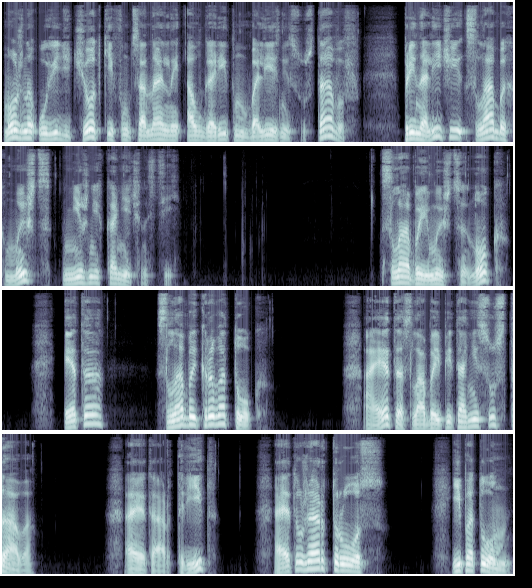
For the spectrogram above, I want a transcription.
можно увидеть четкий функциональный алгоритм болезни суставов при наличии слабых мышц нижних конечностей. Слабые мышцы ног – это слабый кровоток, а это слабое питание сустава, а это артрит, а это уже артроз, и потом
